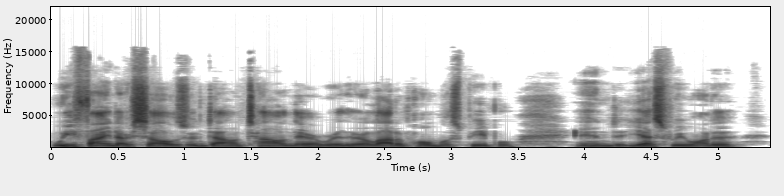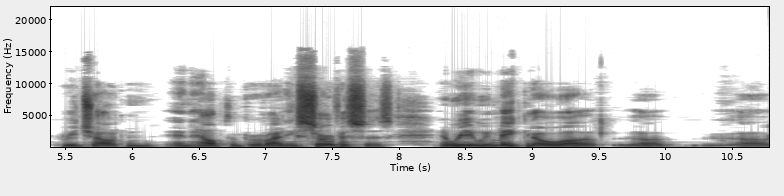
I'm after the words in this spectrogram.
We find ourselves in downtown there, where there are a lot of homeless people, and yes, we want to reach out and, and help them, providing services. And we, we make no uh, uh, uh,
